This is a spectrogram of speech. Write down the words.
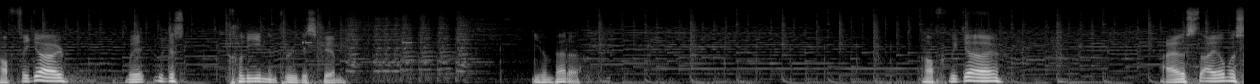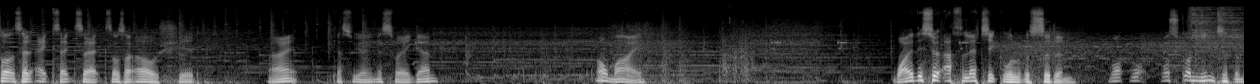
Off we go. We're, we're just cleaning through this gym. Even better. Off we go. I, was, I almost thought it said XXX. I was like, oh shit. Alright, guess we're going this way again. Oh my. Why are they so athletic all of a sudden? What what what's gone into them?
